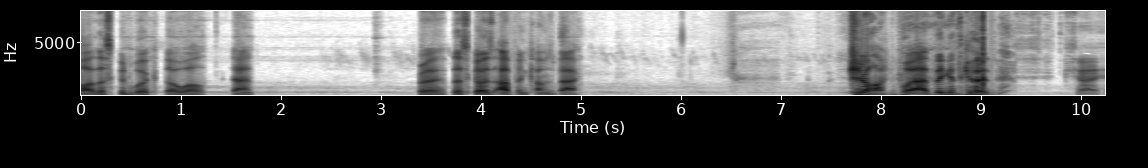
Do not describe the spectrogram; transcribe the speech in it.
Oh, this could work so well, Dan. Bro, this goes up and comes back. Shot, boy, I think it's good. Okay.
